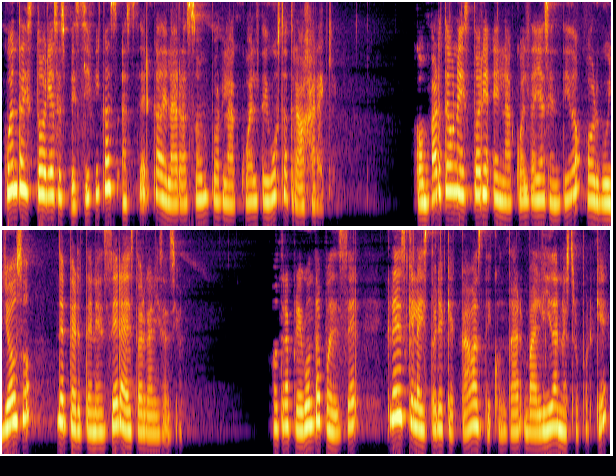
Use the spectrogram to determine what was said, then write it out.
Cuenta historias específicas acerca de la razón por la cual te gusta trabajar aquí. Comparte una historia en la cual te hayas sentido orgulloso de pertenecer a esta organización. Otra pregunta puede ser, ¿crees que la historia que acabas de contar valida nuestro porqué?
